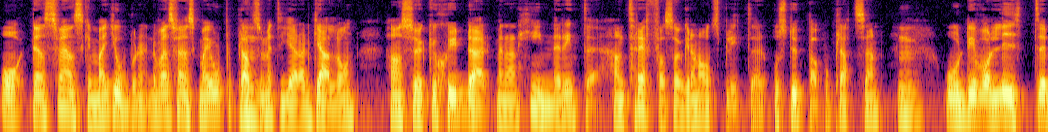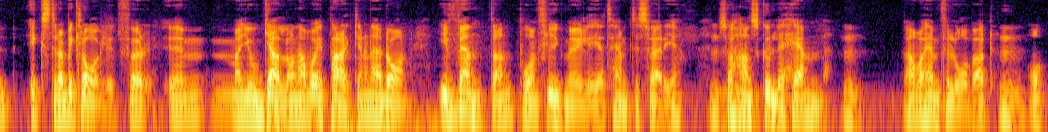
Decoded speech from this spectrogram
Och den svenska majoren, det var en svensk major på plats mm. som hette Gerhard Gallon. Han söker skydd där, men han hinner inte. Han träffas av granatsplitter och stupar på platsen. Mm. Och det var lite extra beklagligt för eh, major Gallon, han var i parken den här dagen i väntan på en flygmöjlighet hem till Sverige. Mm. Så han skulle hem. Mm. Han var hemförlovad mm. och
